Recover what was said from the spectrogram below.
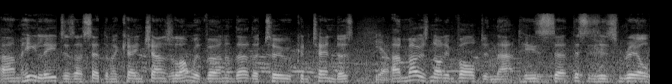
Um, he leads, as I said, the McCain Challenge along with Vernon. They're the two contenders. Yeah. Uh, Mo's not involved in that. He's uh, this is his real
